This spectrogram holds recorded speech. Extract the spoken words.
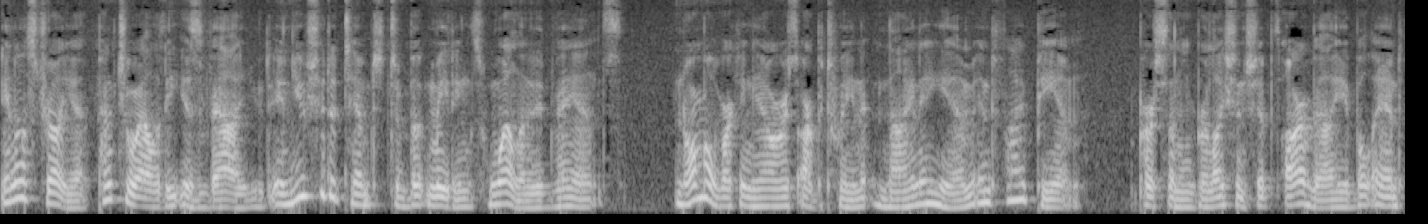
In Australia, punctuality is valued, and you should attempt to book meetings well in advance. Normal working hours are between 9 a.m. and 5 p.m. Personal relationships are valuable, and,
